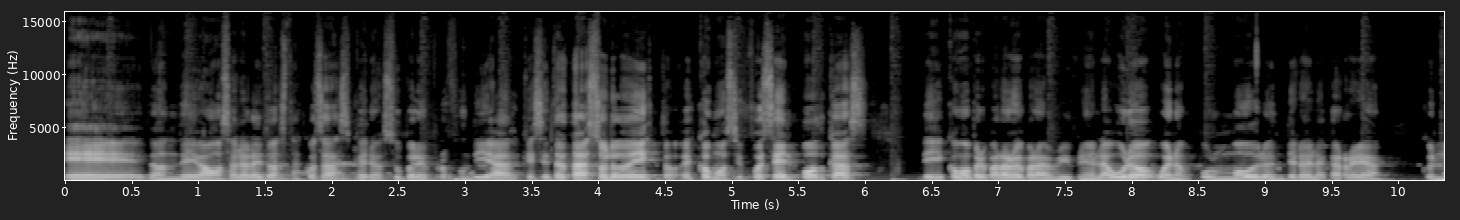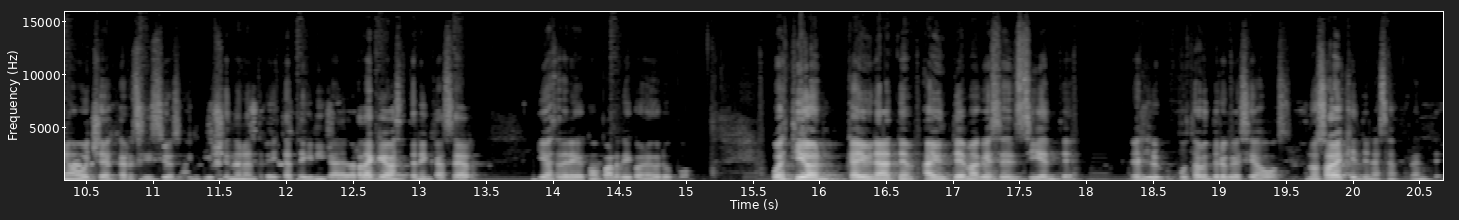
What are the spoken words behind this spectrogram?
eh, donde vamos a hablar de todas estas cosas, pero súper en profundidad, que se trata solo de esto. Es como si fuese el podcast de cómo prepararme para mi primer laburo, bueno, por un módulo entero de la carrera con una bocha de ejercicios, incluyendo una entrevista técnica de verdad que vas a tener que hacer y vas a tener que compartir con el grupo. Cuestión, que hay, una, hay un tema que es el siguiente, es justamente lo que decías vos, no sabes quién tienes enfrente.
